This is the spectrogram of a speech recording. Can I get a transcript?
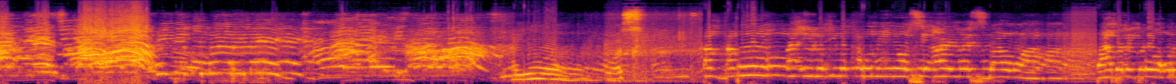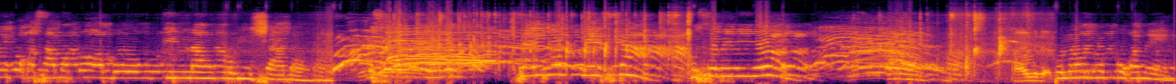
Artist Bawa! Hindi ko marinig! Artist Bawa! Ayun. Pag ako, nailot-ilot po ninyo si Ernest Bawa, babalik po ako rito kasama po ang buong team ng probinsyano. Gusto niyo yun? Sa inyong fiesta, gusto niyo yun? Oh. Tulungan niyo po kami.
